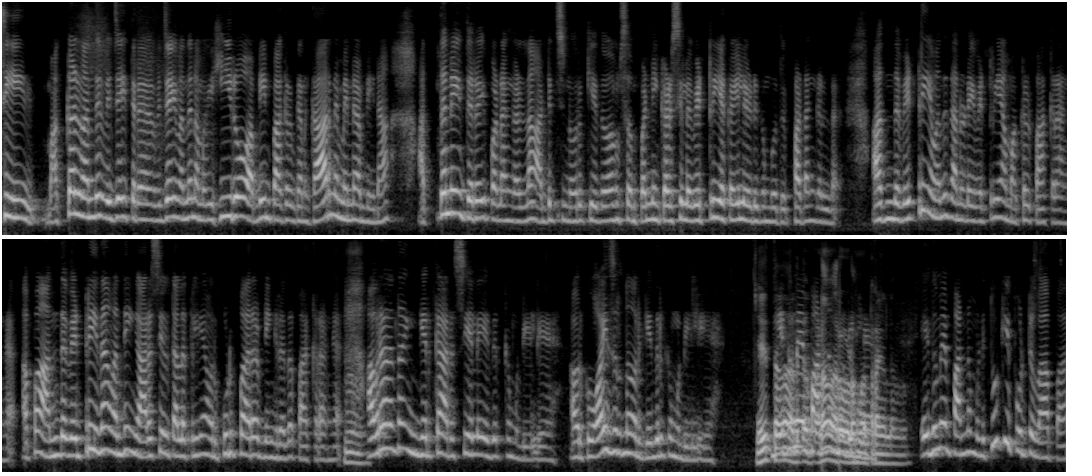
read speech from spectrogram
சி மக்கள் வந்து விஜய் திரை விஜய் வந்து நமக்கு ஹீரோ அப்படின்னு பார்க்கறதுக்கான காரணம் என்ன அப்படின்னா அத்தனை திரைப்படங்கள்லாம் அடிச்சு நொறுக்கி துவம்சம் பண்ணி கடைசியில் வெற்றியை கையில் எடுக்கும்போது படங்களில் அந்த வெற்றியை வந்து தன்னுடைய வெற்றியாக மக்கள் பார்க்குறாங்க. அப்போ அந்த வெற்றி தான் வந்து இங்கே அரசியல் தளத்துலையும் அவர் கொடுப்பாரு அப்படிங்கிறத பார்க்குறாங்க. அவரால் தான் இங்கே இருக்க அரசியலே எதிர்க்க முடியலையே. அவருக்கு வாய்ஸ் இருந்தும் அவருக்கு எதிர்க்க முடியலையே. எதுவுமே அடுத்த பண்ண முடியும் தூக்கி போட்டு வாப்பா.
